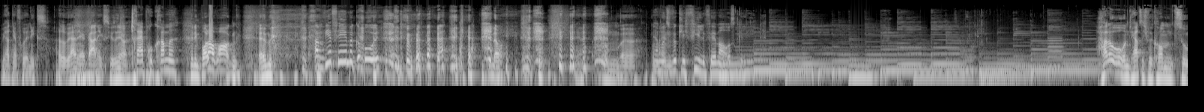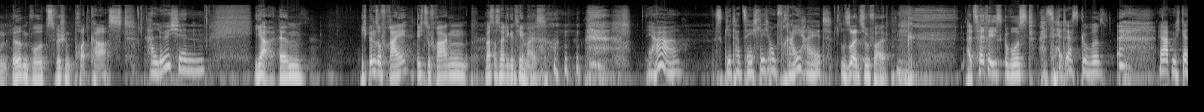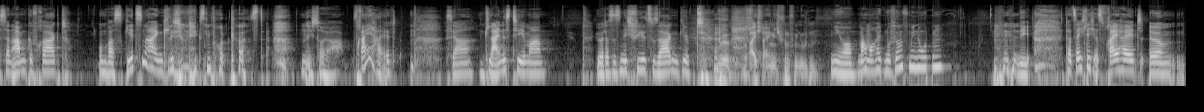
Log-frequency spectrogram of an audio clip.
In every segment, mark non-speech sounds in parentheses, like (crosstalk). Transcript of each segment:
wir hatten ja früher nichts. Also wir hatten ja gar nichts. Wir sind ja Drei Programme. mit dem Bollerwagen. Ähm, Haben wir Filme geholt. (laughs) genau. ja, um, äh, Wir um haben uns wirklich viele Filme ausgeliehen. Hallo und herzlich willkommen zum Irgendwo zwischen Podcast. Hallöchen. Ja, ähm, ich bin so frei, dich zu fragen, was das heutige Thema ist. (laughs) Ja, es geht tatsächlich um Freiheit. So ein Zufall. (laughs) Als hätte ich es gewusst. Als hätte er es gewusst. Er hat mich gestern Abend gefragt, um was geht's denn eigentlich im nächsten Podcast? Und ich so, ja, Freiheit. Ist ja ein kleines Thema, über das es nicht viel zu sagen gibt. Nö, reicht eigentlich fünf Minuten. Ja, machen wir heute nur fünf Minuten. (laughs) nee, tatsächlich ist Freiheit ähm,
